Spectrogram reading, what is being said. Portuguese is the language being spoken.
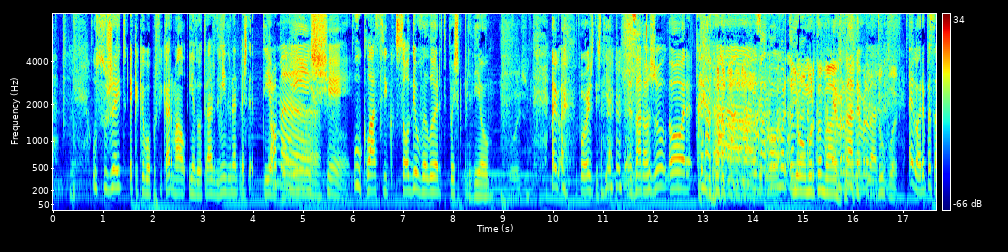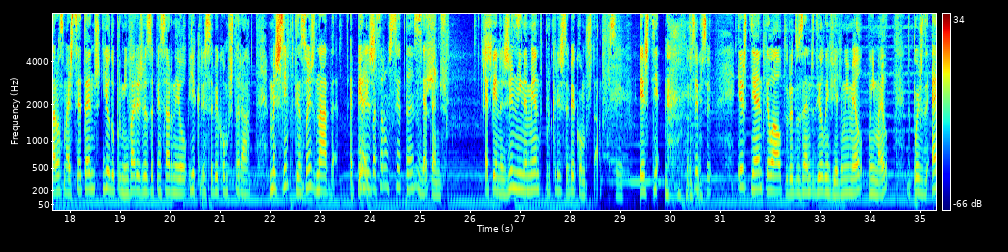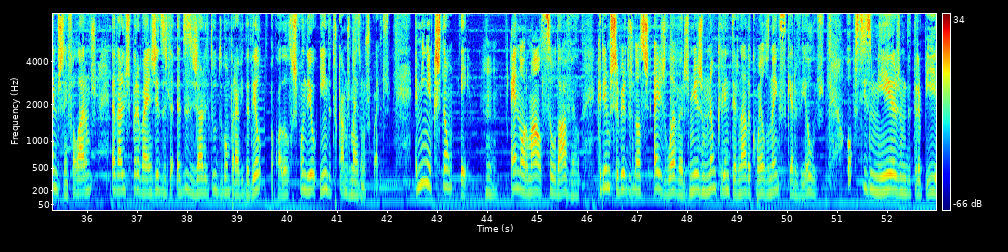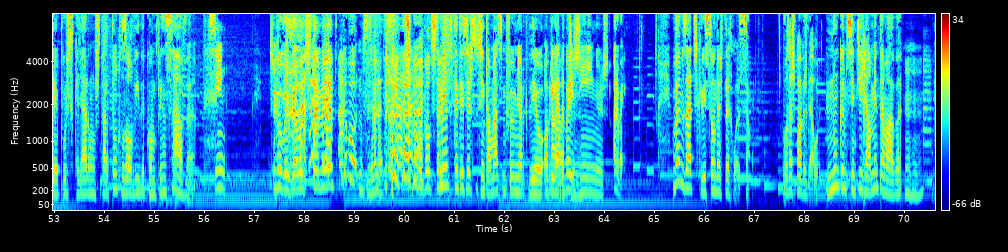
O sujeito é que acabou por ficar mal e andou atrás de mim durante bastante tempo. Toma! O clássico só deu valor depois que perdeu. Pois. Agora, pois, diz Tiago. Azar ao jogo. Ora. Azar ao amor E também. ao amor também. É verdade, é verdade. Dupla. Agora passaram-se mais de sete anos e eu dou por mim várias vezes a pensar nele e a querer saber como estará. Mas sem pretensões de nada. Peraí, Apenas passaram sete anos. sete anos. Apenas genuinamente por querer saber como está. Percebo. Este, an- Percebo, percebo. este ano, pela altura dos anos dele, enviei-lhe um e-mail, um e-mail, depois de anos sem falarmos, a dar-lhe os parabéns e a deseja- a desejar-lhe tudo de bom para a vida dele, ao qual ele respondeu e ainda trocámos mais uns quantos. A minha questão é. É normal, saudável, queremos saber dos nossos ex-lovers, mesmo não querendo ter nada com eles, nem sequer vê-los? Ou preciso mesmo de terapia por se calhar não estar tão resolvida como pensava? Sim. Desculpem pelo testamento. Acabou, não precisa mais nada. Desculpem pelo testamento, tentei ser sucinta ao máximo, foi o melhor que deu. Obrigada, Ah, beijinhos. Ora bem, vamos à descrição desta relação. Vou usar as palavras dela. Nunca me senti realmente amada.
